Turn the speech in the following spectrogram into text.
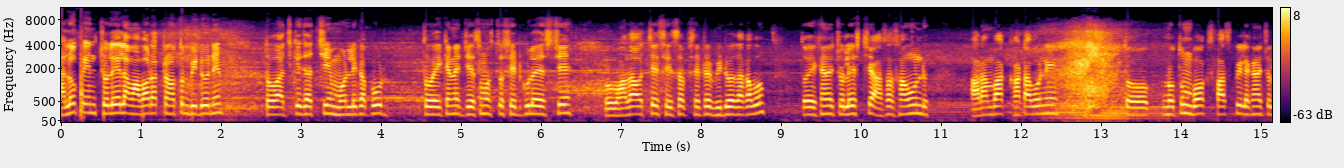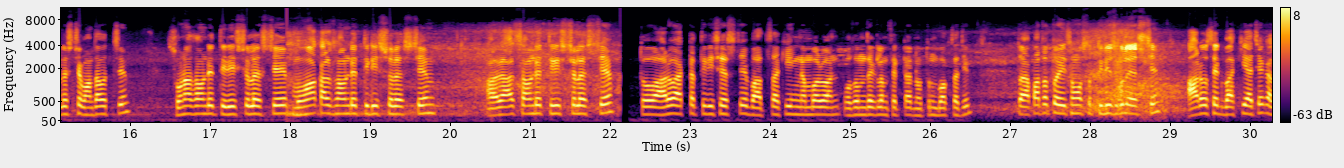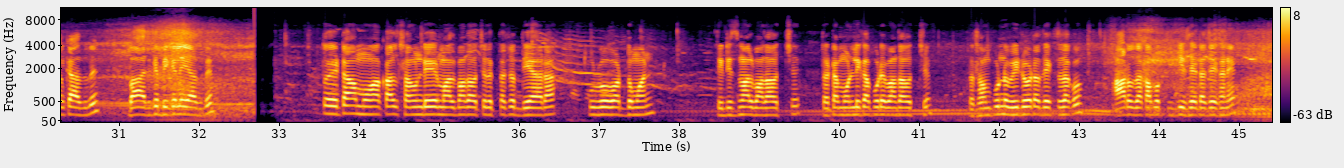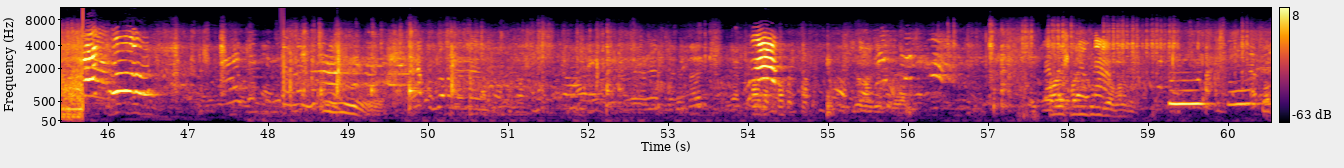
Hello friend চলে এলাম আবারও একটা নতুন ভিডিও নিয়ে। তো আজকে যাচ্ছি মল্লিকাপুর। তো এখানে যে সমস্ত সেটগুলো এসছে, ও বাঁধা হচ্ছে, সেই সব সেটের ভিডিও দেখাবো। তো এখানে চলে এসছে আশা সাউন্ড আরামবাগ, কাঁটাবনি। তো নতুন বক্স ফার্স্ট ফিল এখানে চলে এসছে, বাঁধা হচ্ছে। সোনা সাউন্ডের তিরিশ চলে এসছে, মহাকাল সাউন্ডের তিরিশ চলে এসছে, আর রাজ সাউন্ডের তিরিশ চলে এসছে। তো আরও একটা তিরিশ এসছে, বাদশা কিং নাম্বার ওয়ান প্রথম দেখলাম সেটটা নতুন বক্স আছে। তো আপাতত এই সমস্ত তিরিশগুলো এসছে। আরও সেট বাকি আছে, কালকে আসবে বা আজকে বিকেলেই আসবে। তো এটা মহাকাল সাউন্ডের মাল বাঁধা হচ্ছে, দেখতে পাচ্ছ দেয়ারা, পূর্ব বর্ধমান, তিরিশ মাল বাঁধা হচ্ছে। তো এটা মল্লিকাপুরে বাঁধা হচ্ছে। তো সম্পূর্ণ ভিডিওটা দেখতে থাকো, আরও দেখাবো কী কী সেট আছে এখানে।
